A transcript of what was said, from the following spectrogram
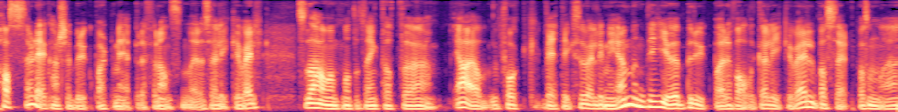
passer det kanskje brukbart med preferansen deres allikevel. Så da har man på en måte tenkt at ja, ja, folk vet ikke så veldig mye, men de gjør brukbare valg allikevel, basert på sånne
